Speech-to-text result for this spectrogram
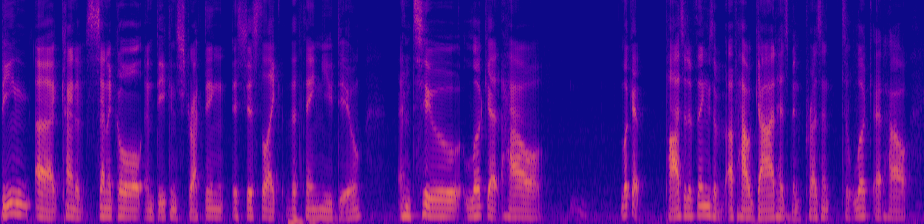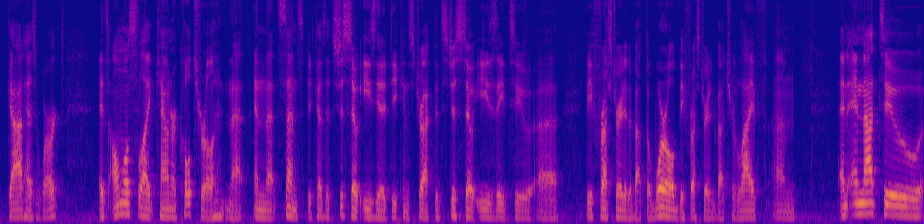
being uh, kind of cynical and deconstructing is just like the thing you do. And to look at how, look at positive things of, of how God has been present, to look at how God has worked. It's almost like countercultural in that in that sense because it's just so easy to deconstruct. It's just so easy to uh, be frustrated about the world, be frustrated about your life, um, and and not to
